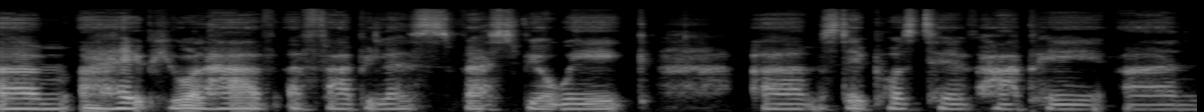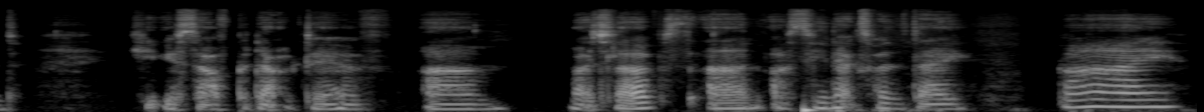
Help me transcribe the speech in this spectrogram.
Um, I hope you all have a fabulous rest of your week. Um, stay positive, happy, and keep yourself productive. Um, much loves, and I'll see you next Wednesday. Bye.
